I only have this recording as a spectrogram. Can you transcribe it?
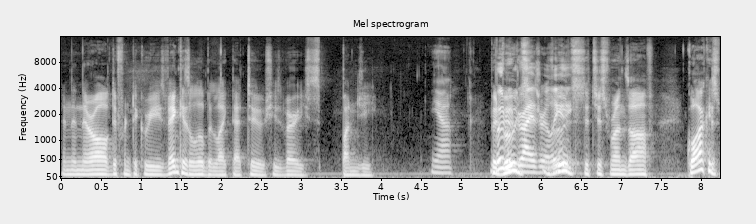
and then they're all different degrees. Vink is a little bit like that too. She's very spongy. Yeah. But Voodoo Voods- dries really Voods, it just runs off. Guac is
